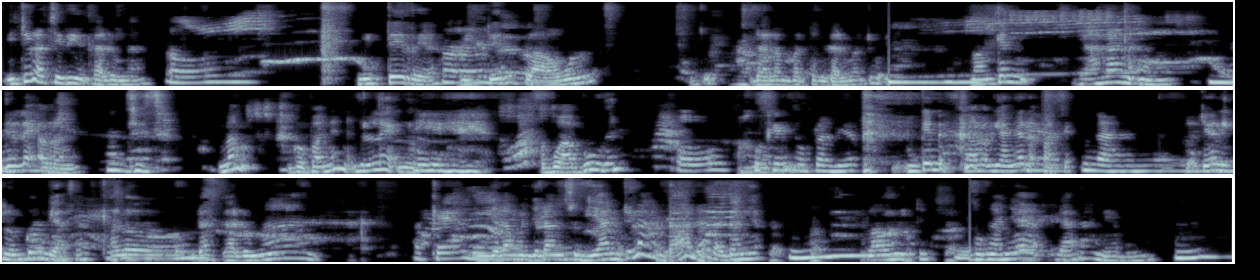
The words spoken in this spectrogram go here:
Itulah ciri galungan. Oh. Mitir ya, Ah. mitir, flower. Itu dalam Banten galungan itu makin jarang eh, jelek orang. Gitu. Emang gopannya jelek gitu. Iya, iya, iya. Abu-abu kan. Oh, oke, nggak pernah lihat. Mungkin kalau dia nggak Iya. pakai. Enggak, enggak. Jangan di kelungkung biasa. Kalau udah galungan, Oke. menjelang menjelang sugihan itulah ada ada dagangnya. Hmm. Itu bunganya jarang ya bunga. Hmm.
